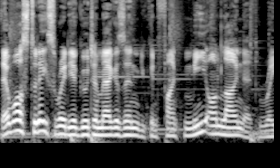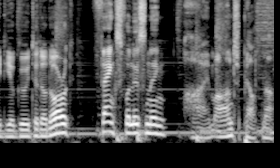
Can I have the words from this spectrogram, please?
There was today's Radio Goethe magazine. You can find me online at radiogoethe.org. Thanks for listening. I'm Arndt Peltner.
